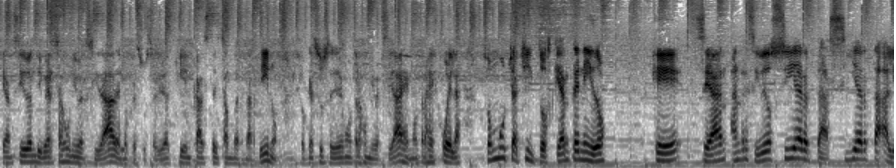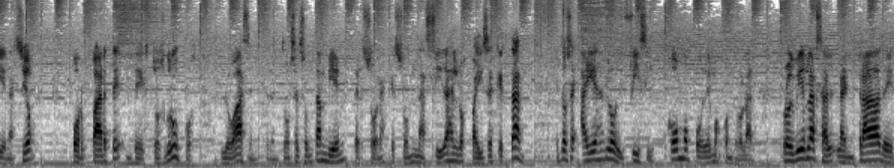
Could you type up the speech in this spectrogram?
que han sido en diversas universidades, lo que sucedió aquí en Cal State San Bernardino, lo que ha sucedido en otras universidades, en otras escuelas, son muchachitos que han tenido que se han, han recibido cierta, cierta alienación por parte de estos grupos. Lo hacen, pero entonces son también personas que son nacidas en los países que están. Entonces ahí es lo difícil, cómo podemos controlar prohibir la, la entrada de,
